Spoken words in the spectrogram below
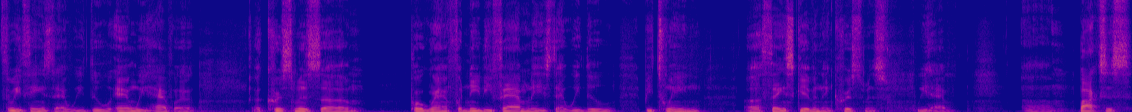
three things that we do, and we have a a Christmas um, program for needy families that we do between uh, Thanksgiving and Christmas. We have um, boxes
